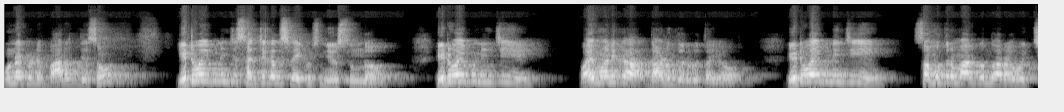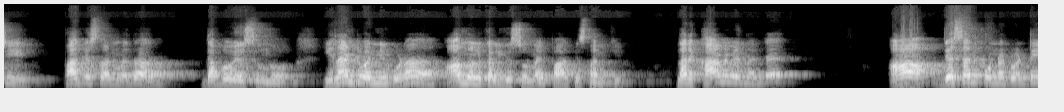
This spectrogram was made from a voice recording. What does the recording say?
ఉన్నటువంటి భారతదేశం ఎటువైపు నుంచి సర్జికల్ స్ట్రైకుల్స్ చేస్తుందో ఎటువైపు నుంచి వైమానిక దాడులు జరుగుతాయో ఎటువైపు నుంచి సముద్ర మార్గం ద్వారా వచ్చి పాకిస్తాన్ మీద దెబ్బ వేస్తుందో ఇలాంటివన్నీ కూడా ఆందోళన కలిగిస్తున్నాయి పాకిస్తాన్కి. దానికి కారణం ఏంటంటే ఆ దేశానికి ఉన్నటువంటి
